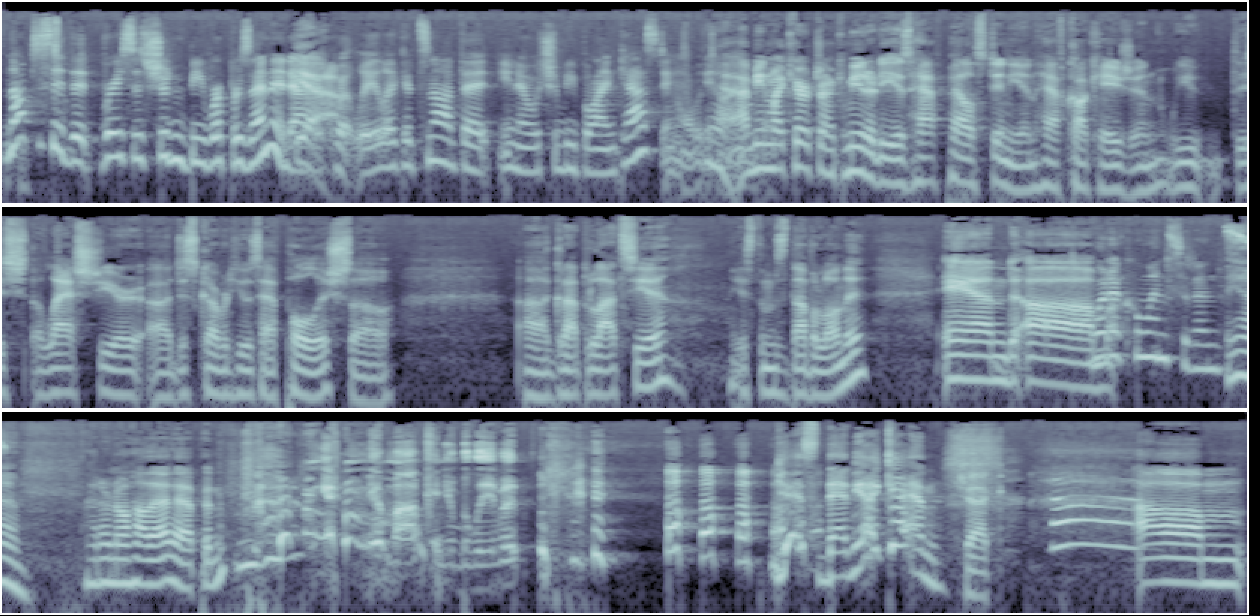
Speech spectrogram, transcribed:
Not to say that races shouldn't be represented Yeah. adequately. Like, it's not that you know it should be blind casting all the Yeah, time. I mean, my character in Community is half Palestinian, half Caucasian. We this uh, last year uh, discovered he was half Polish, so uh, gratulacje, jestem zadowolony. And um, what a coincidence! yeah, I don't know how that happened. Your mom, can you believe it? yes, Danny, I can. Check. Um,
